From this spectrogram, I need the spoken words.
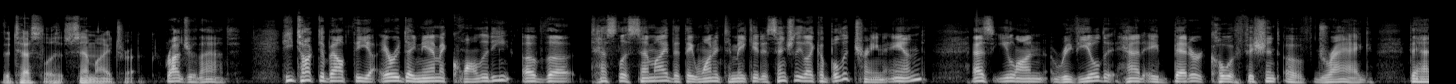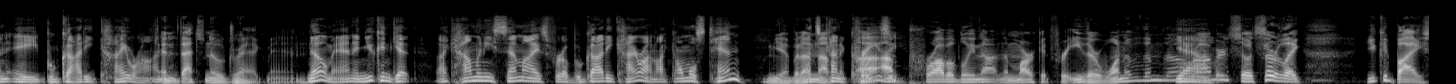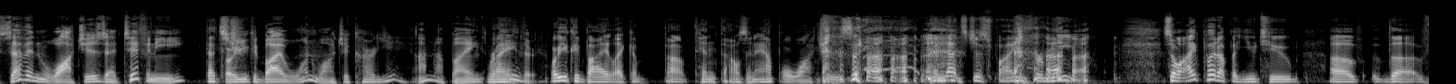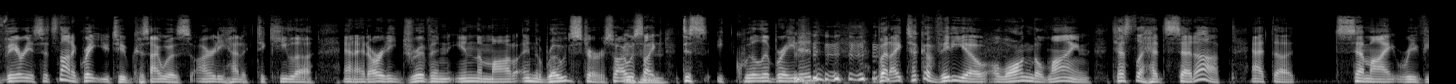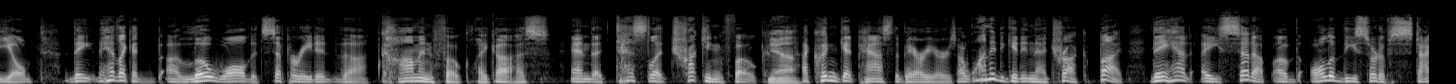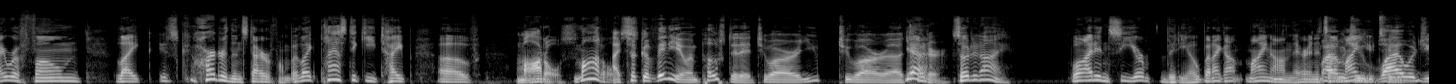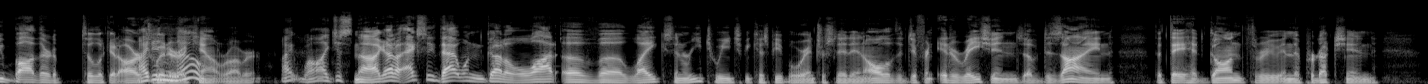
the Tesla semi truck. Roger that. He talked about the aerodynamic quality of the Tesla Semi, that they wanted to make it essentially like a bullet train. And as Elon revealed, it had a better coefficient of drag than a Bugatti Chiron. And that's no drag, man. no, man. And you can get like how many semis for a Bugatti Chiron? Like almost 10. Yeah, but I'm That's not kinda uh, I'm crazy. probably not in the market for either one of them, though, Yeah. Robert. So it's sort of like you could buy seven watches at Tiffany, That's or you could buy one watch at Cartier. I'm not buying Right. either. Or you could buy like about 10,000 Apple Watches. and that's just fine for me. So I put up a YouTube of the various it's not a great YouTube because I was I already had a tequila and I'd already driven in the model in the roadster. So I was like mm-hmm. disequilibrated. but I took a video along the line Tesla had set up at the semi reveal. They they had like a, a low wall that separated the common folk like us and the Tesla trucking folk. Yeah. I couldn't get past the barriers. I wanted to get in that truck, but they had a setup of all of these sort of styrofoam, like it's harder than styrofoam, but like plasticky type of um, Models. models. I took a video and posted it to our you to our uh, yeah, Twitter. So did I. Well, I didn't see your video, but I got mine on there, and it's Why on my you, YouTube. Why would you bother to, to look at our I Twitter account, Robert? I? Well, I just No, I got actually that one got a lot of uh, likes and retweets because people were interested in all of the different iterations of design that they had gone through in the production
